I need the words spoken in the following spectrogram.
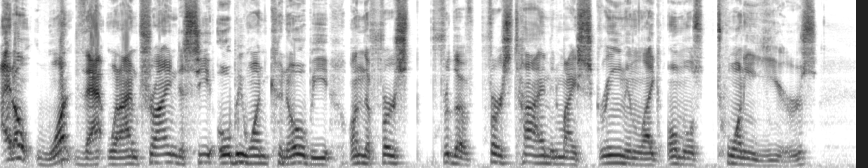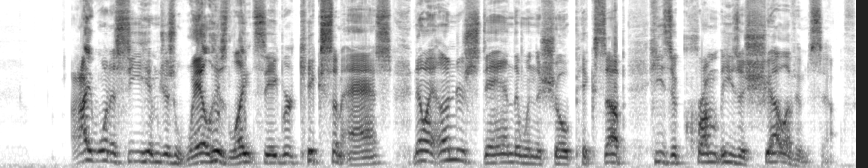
I don't want that when I'm trying to see Obi-Wan Kenobi on the first for the first time in my screen in like almost 20 years. I want to see him just wail his lightsaber, kick some ass. Now I understand that when the show picks up, he's a crumb he's a shell of himself.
